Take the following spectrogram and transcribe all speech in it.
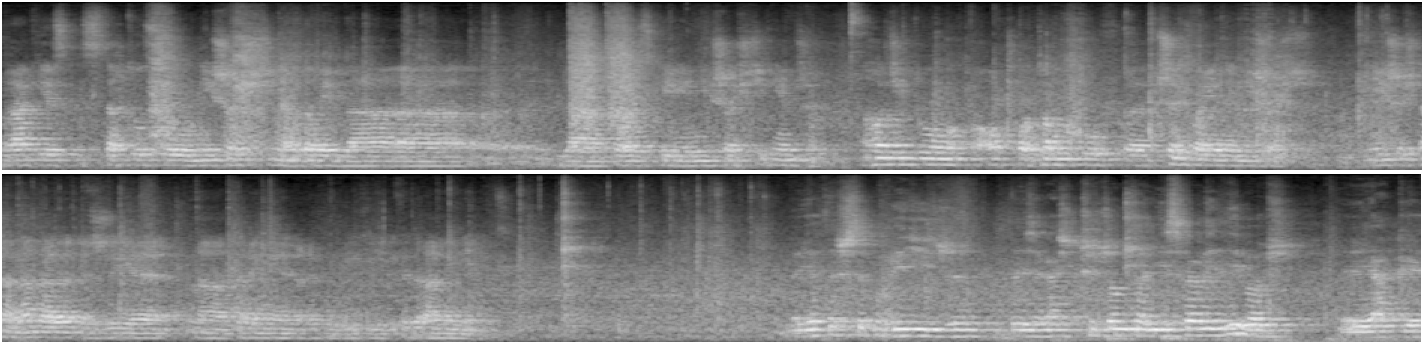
brak jest statusu mniejszości narodowej dla, dla polskiej mniejszości w Niemczech. Chodzi tu o potomków przedwojennej mniejszości. Mniejszość ta nadal żyje na terenie Republiki Federalnej Niemiec. No ja też chcę powiedzieć, że to jest jakaś krzycząca niesprawiedliwość, jak y,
